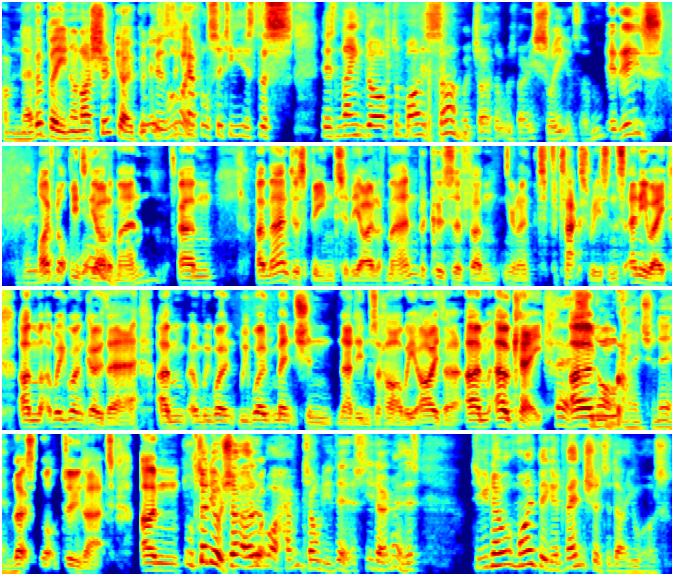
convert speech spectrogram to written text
I've never been, and I should go because the capital city is this is named after my son, which I thought was very sweet of them. It is. I've not been to the Isle of Man. Um, Amanda's been to the Isle of Man because of um, you know for tax reasons. Anyway, um, we won't go there, um, and we won't we won't mention Nadhim Zahawi either. Um, okay, Let's um, not mention him. let's not do that. Um, I'll tell you what, I, I haven't told you this. You don't know this. Do you know what my big adventure today was?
